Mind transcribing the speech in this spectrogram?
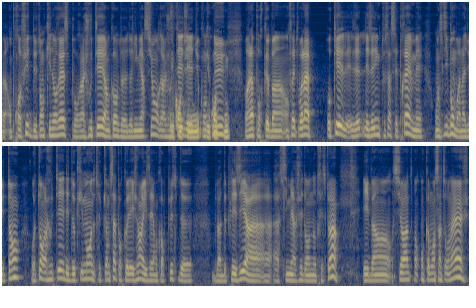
euh, on profite du temps qui nous reste pour rajouter encore de, de l'immersion, rajouter Du des- contenu, du, contenu, du contenu. Voilà, pour que, ben, en fait, voilà, ok, les, les énigmes, tout ça, c'est prêt, mais on se dit, bon, ben, on a du temps, autant rajouter des documents, des trucs comme ça pour que les gens ils aient encore plus de, de, ben, de plaisir à, s'immerger dans notre histoire. Et ben, un- on commence un tournage,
